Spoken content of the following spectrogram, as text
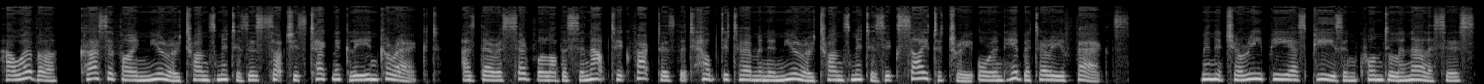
However, classifying neurotransmitters as such is technically incorrect, as there are several other synaptic factors that help determine a neurotransmitter's excitatory or inhibitory effects. Miniature EPSPs in quantal analysis,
